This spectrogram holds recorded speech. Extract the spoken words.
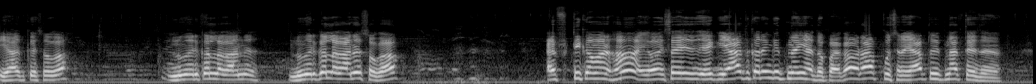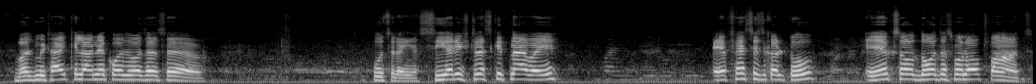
याद कैसे होगा? न्यूमेरिकल लगाने न्यूमेरिकल लगाने से होगा। एफ़ टी का मान हाँ ऐसे एक याद करेंगे नहीं याद हो पाएगा। और आप पूछ रहे हैं, आप तो इतना तेज हैं। बस मिठाई खिलाने को वजह से पूछ रही हैं। सीयर स्ट्रेस कितना है भाई? एफ़ एस इजकल टू एक सौ दो दशमलव पाँच।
